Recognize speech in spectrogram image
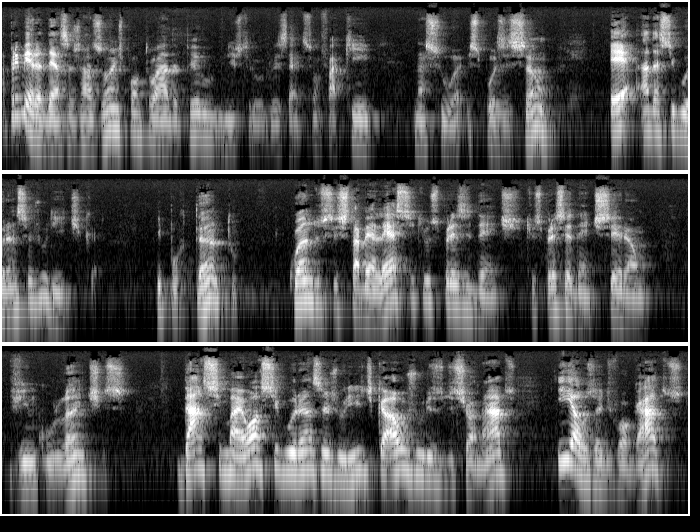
A primeira dessas razões, pontuada pelo ministro Luiz Edson Fachin na sua exposição, é a da segurança jurídica. E, portanto, quando se estabelece que os presidentes, que os precedentes serão vinculantes, dá-se maior segurança jurídica aos jurisdicionados e aos advogados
